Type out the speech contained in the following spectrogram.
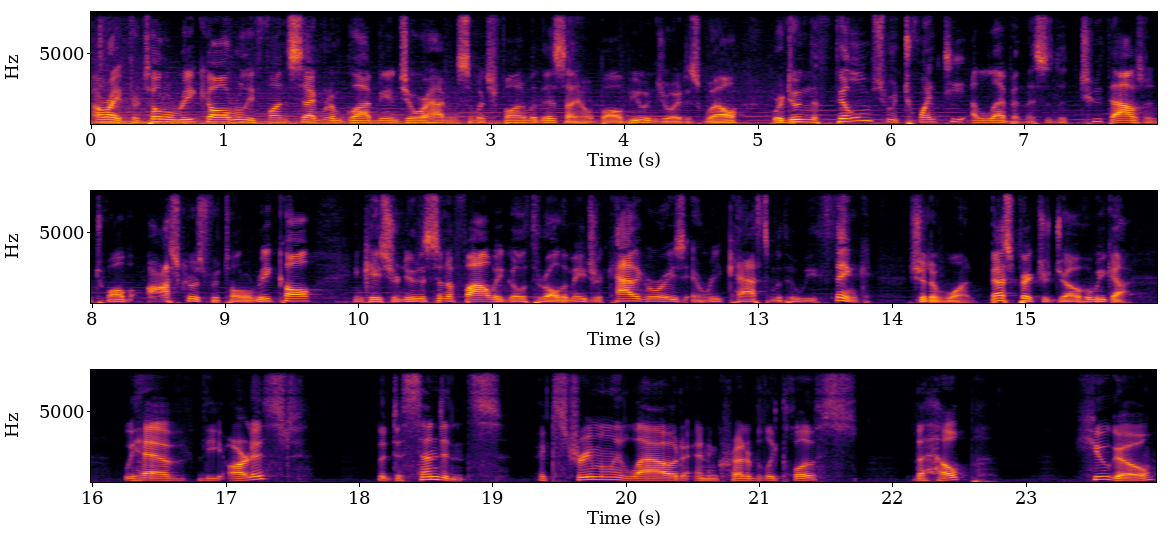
All right, for Total Recall, really fun segment. I'm glad me and Joe are having so much fun with this. I hope all of you enjoyed as well. We're doing the films from 2011. This is the 2012 Oscars for Total Recall. In case you're new to Cinephile, we go through all the major categories and recast them with who we think should have won. Best Picture, Joe, who we got? We have The Artist, The Descendants, Extremely Loud and Incredibly Close, The Help, Hugo,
